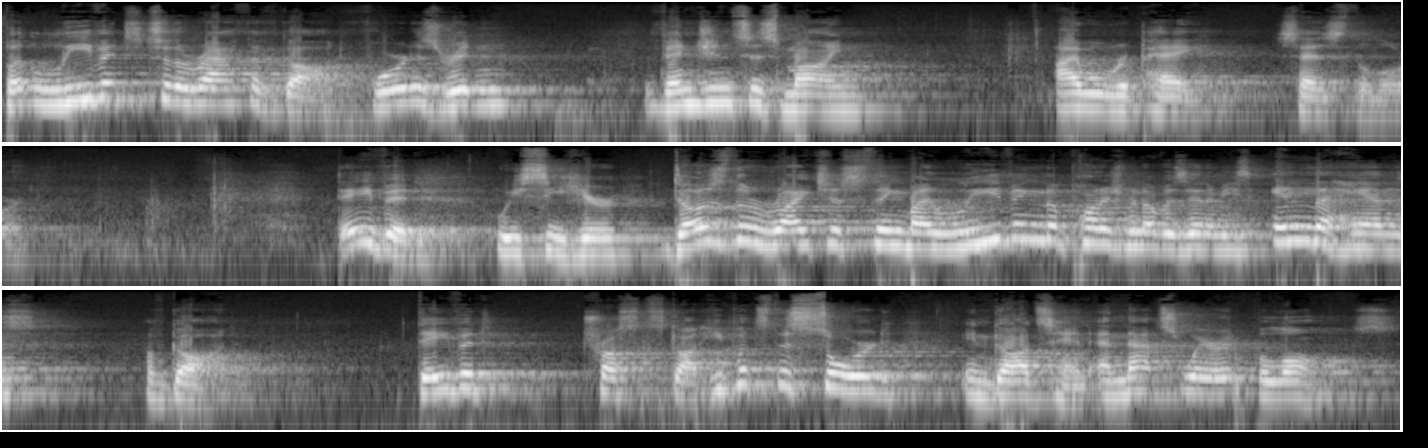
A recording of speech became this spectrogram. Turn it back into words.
but leave it to the wrath of God. For it is written, Vengeance is mine, I will repay, says the Lord. David, we see here, does the righteous thing by leaving the punishment of his enemies in the hands of God. David trusts God. He puts the sword in God's hand, and that's where it belongs.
